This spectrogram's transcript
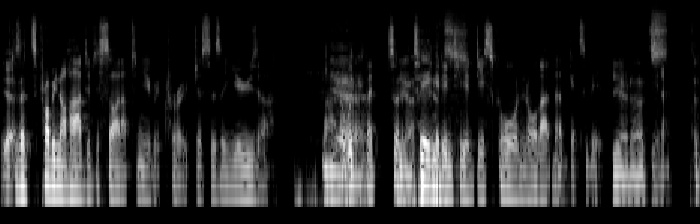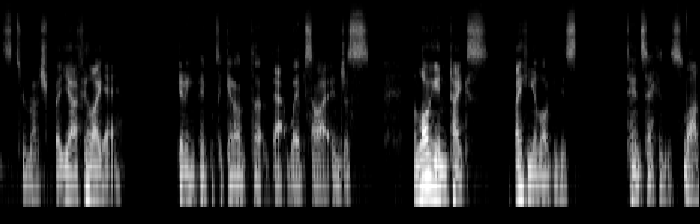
Yeah. Because it's probably not hard to just sign up to new recruit just as a user. Uh, Yeah. But sort of Yeah, teeing it into your Discord and all that, that gets a bit, yeah, no, that's know. that's too much. But yeah, I feel like yeah. getting people to get onto that website and just the login takes making a login is ten seconds. Well, I'm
